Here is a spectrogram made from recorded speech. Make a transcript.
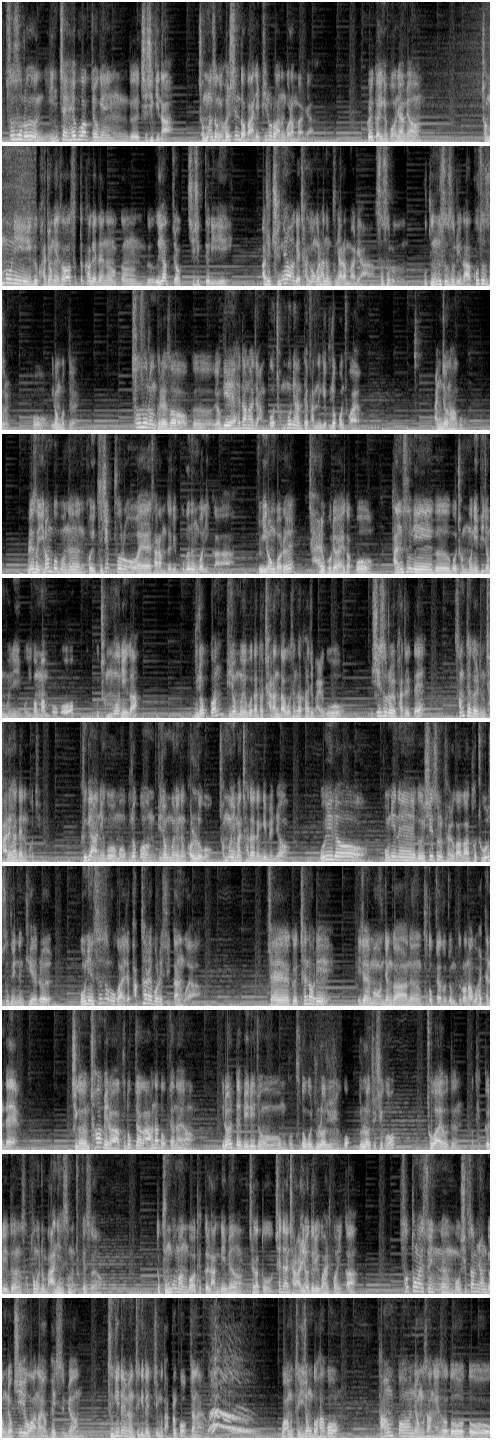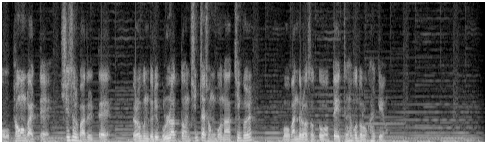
수술은 인체 해부학적인 그 지식이나 전문성이 훨씬 더 많이 필요로 하는 거란 말이야. 그러니까 이게 뭐냐면 전문의 그 과정에서 습득하게 되는 어떤 그 의학적 지식들이 아주 중요하게 작용을 하는 분야란 말이야. 수술은 뭐눈 수술이나 코 수술 뭐 이런 것들. 수술은 그래서 그 여기에 해당하지 않고 전문의한테 받는 게 무조건 좋아요. 안전하고. 그래서 이런 부분은 거의 90%의 사람들이 모르는 거니까 좀 이런 거를 잘 고려해 갖고 단순히 그 뭐 전문의 비전문의 뭐 이것만 보고 뭐 전문의가 무조건 비전문의보다 더 잘한다고 생각하지 말고 시술을 받을 때 선택을 좀 잘해야 되는 거지. 그게 아니고 뭐 무조건 비전문의는 걸르고 전문의만 찾아다니면요 오히려 본인의 그 시술 결과가 더 좋을 수도 있는 기회를 본인 스스로가 이제 박탈해 버릴 수 있다는 거야. 제 그 채널이 이제 뭐 언젠가는 구독자도 좀 늘어나고 할 텐데 지금 처음이라 구독자가 하나도 없잖아요. 이럴 때 미리 좀 그 구독을 눌러주시고 눌러주시고 좋아요든 뭐 댓글이든 소통을 좀 많이 했으면 좋겠어요. 또 궁금한 거 댓글 남기면 제가 또 최대한 잘 알려드리고 할 거니까 소통할 수 있는 뭐 13년 경력 CEO 하나 옆에 있으면 득이 되면 득이 됐지 뭐 나쁠 거 없잖아요. 뭐 아무튼 이 정도 하고 다음번 영상에서도 또 병원 갈 때 시술 받을 때 여러분들이 몰랐던 진짜 정보나 팁을 뭐 만들어서 또 업데이트 해보도록 할게요.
